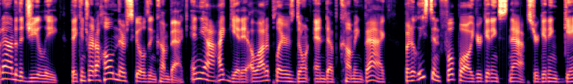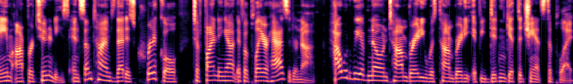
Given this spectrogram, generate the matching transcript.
down to the G League. They can try to hone their skills and come back. And yeah, I get it. A lot of players don't end up coming back. But at least in football, you're getting snaps, you're getting game opportunities. And sometimes that is critical to finding out if a player has it or not. How would we have known Tom Brady was Tom Brady if he didn't get the chance to play?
